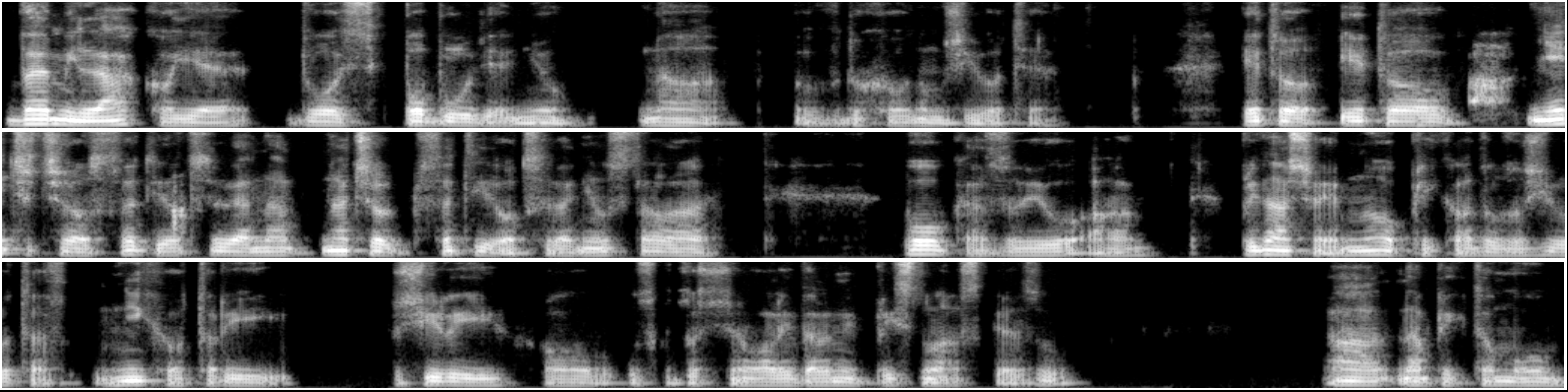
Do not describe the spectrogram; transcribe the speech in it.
veľmi ľahko je dôjsť k poblúdeniu na, v duchovnom živote. Je to, je to niečo, čo svätí otcovia, na, na čo svätí otcovia neustále poukazujú a prináša aj mnoho príkladov zo života mníchov, ktorí žili, ho uskutočňovali veľmi prísnu askézu a napriek tomu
